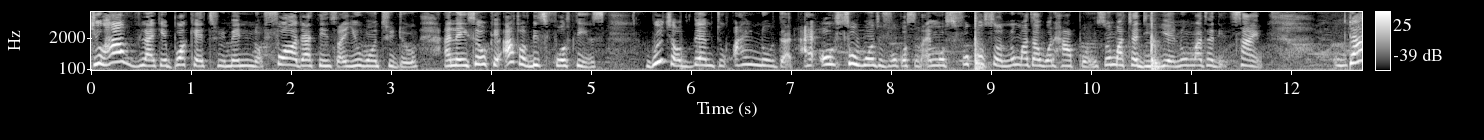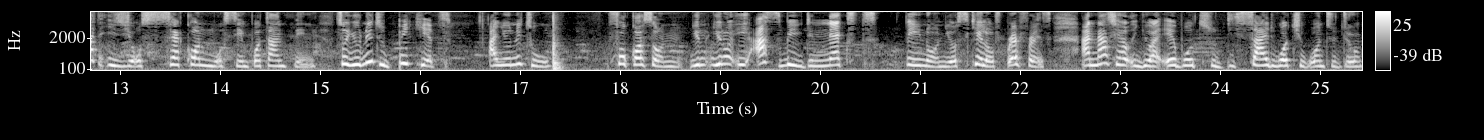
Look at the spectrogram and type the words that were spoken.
you have like a bucket remaining of four other things that you want to do and then you say okay out of these four things which of them do i know that i also want to focus on? I must focus on no matter what happens no matter the year no matter the time that is your second most important thing so you need to pick it and you need to focus on you, you know it has to be the next thing on your scale of preference and that's how you are able to decide what you want to do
